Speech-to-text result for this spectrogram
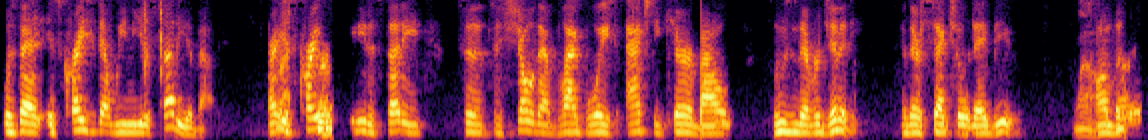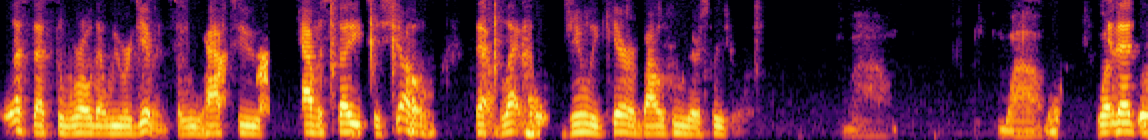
was that it's crazy that we need a study about it, right? right. It's crazy right. we need a study to to show that black boys actually care about losing their virginity and their sexual debut. Wow. Um, but nonetheless, that's the world that we were given. So we have to have a study to show that black boys genuinely care about who they're sleeping with. Wow. Wow. Well, and that the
